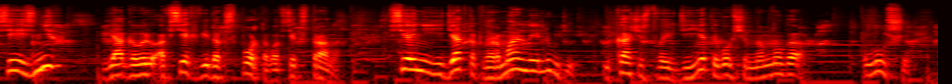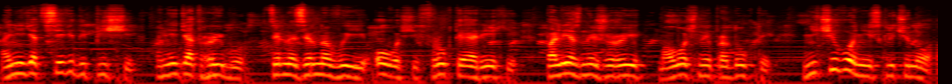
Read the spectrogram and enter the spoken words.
Все из них, я говорю о всех видах спорта во всех странах, все они едят как нормальные люди, и качество их диеты, в общем, намного лучше. Они едят все виды пищи, они едят рыбу, цельнозерновые, овощи, фрукты орехи, полезные жиры, молочные продукты. Ничего не исключено,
